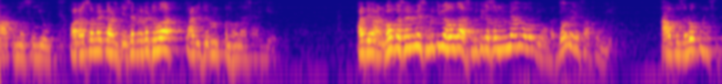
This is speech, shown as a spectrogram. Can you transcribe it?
आत्म संयोग और असमय कारण जैसे प्रकट हुआ, कार्य ज़रूर उत्पन्न होना चाहिए। अतः अनुभव का समय में, स्मृति भी होगा, स्मृति के समय में अनुभव भी होगा। दोनों एक साथ होंगे। आप उसे रोक नहीं सकते।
